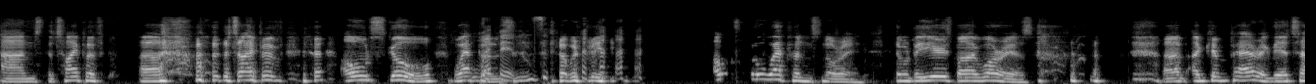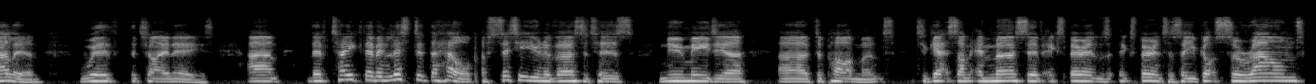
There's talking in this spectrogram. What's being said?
and the type of uh, the type of old school weapons, Weapons. that would be old school weapons, Noreen, that would be used by warriors. um, and comparing the Italian with the Chinese. Um, they've take they've enlisted the help of City University's new media uh, department to get some immersive experience experiences. So you've got surround.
